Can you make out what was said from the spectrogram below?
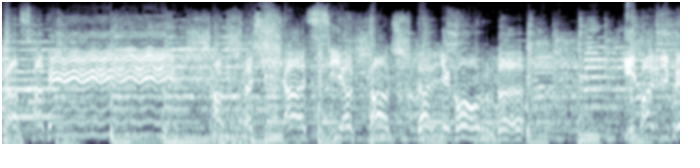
красоты жажда счастья, жажда рекорда и борьбы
